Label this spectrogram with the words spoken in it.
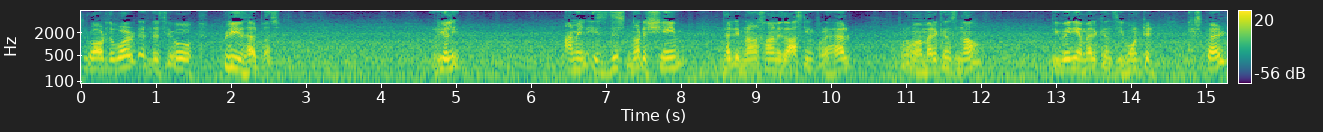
throughout the world and they say, Oh, please help us. Really? I mean, is this not a shame that Imran Khan is asking for help from Americans now? The very Americans he wanted expelled?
